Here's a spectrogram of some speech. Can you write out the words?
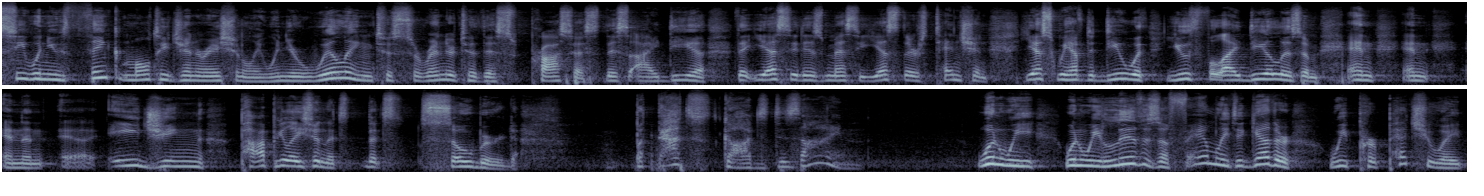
see, when you think multi generationally, when you're willing to surrender to this process, this idea that yes, it is messy, yes, there's tension, yes, we have to deal with youthful idealism and, and, and an uh, aging population that's, that's sobered. But that's God's design. When we, when we live as a family together, we perpetuate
